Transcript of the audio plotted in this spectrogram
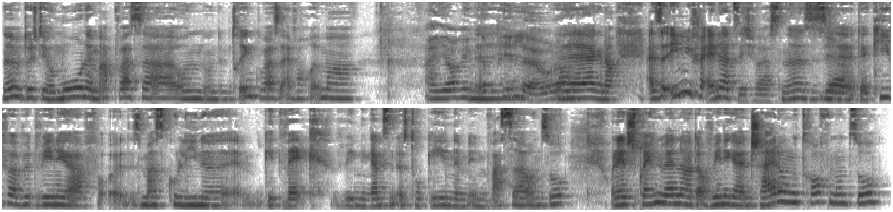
ne, durch die Hormone im Abwasser und, und im Trinkwasser einfach immer Ah ja, wegen der äh, Pille, oder? Ja, genau. Also irgendwie verändert sich was, ne? Es ist ja, ja der, der, Kiefer wird weniger, das Maskuline geht weg, wegen den ganzen Östrogenen im, im Wasser und so. Und entsprechend werden halt auch weniger Entscheidungen getroffen und so.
